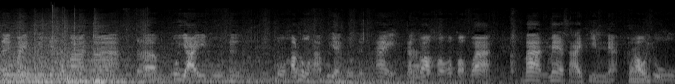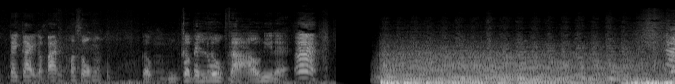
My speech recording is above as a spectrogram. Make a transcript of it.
ได้ไปที่เทศบาลมาผู้ใหญ่หมู่หนึ่งโทรเขาโทรหาผู้ใหญ่หมู่หนึ่งให้ แล้วก็เขาก็บอกว่าบ้านแม่สายพินเนี่ยเขาอยู่ใกล้ๆกับบ้านพ่อสงก็ก็เป็นลูกสาวนี่แหละ อะ ใช่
